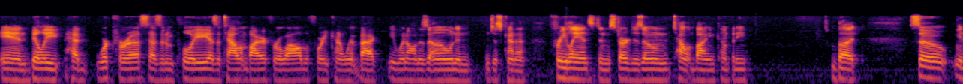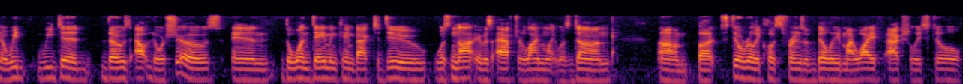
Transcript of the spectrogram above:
and Billy had worked for us as an employee, as a talent buyer for a while before he kind of went back. He went on his own and, and just kind of freelanced and started his own talent buying company. But so you know we we did those outdoor shows and the one damon came back to do was not it was after limelight was done um, but still really close friends with billy. My wife actually still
